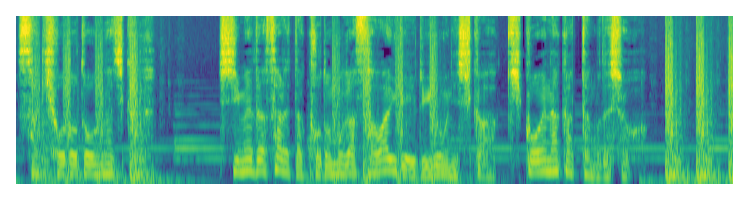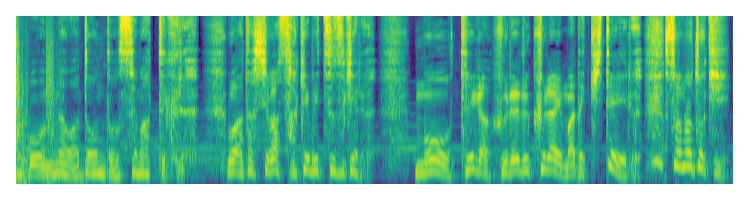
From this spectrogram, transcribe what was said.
先ほどと同じく、締め出された子供が騒いでいるようにしか聞こえなかったのでしょう。女はどんどん迫ってくる。私は叫び続ける。もう手が触れるくらいまで来ている。その時、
